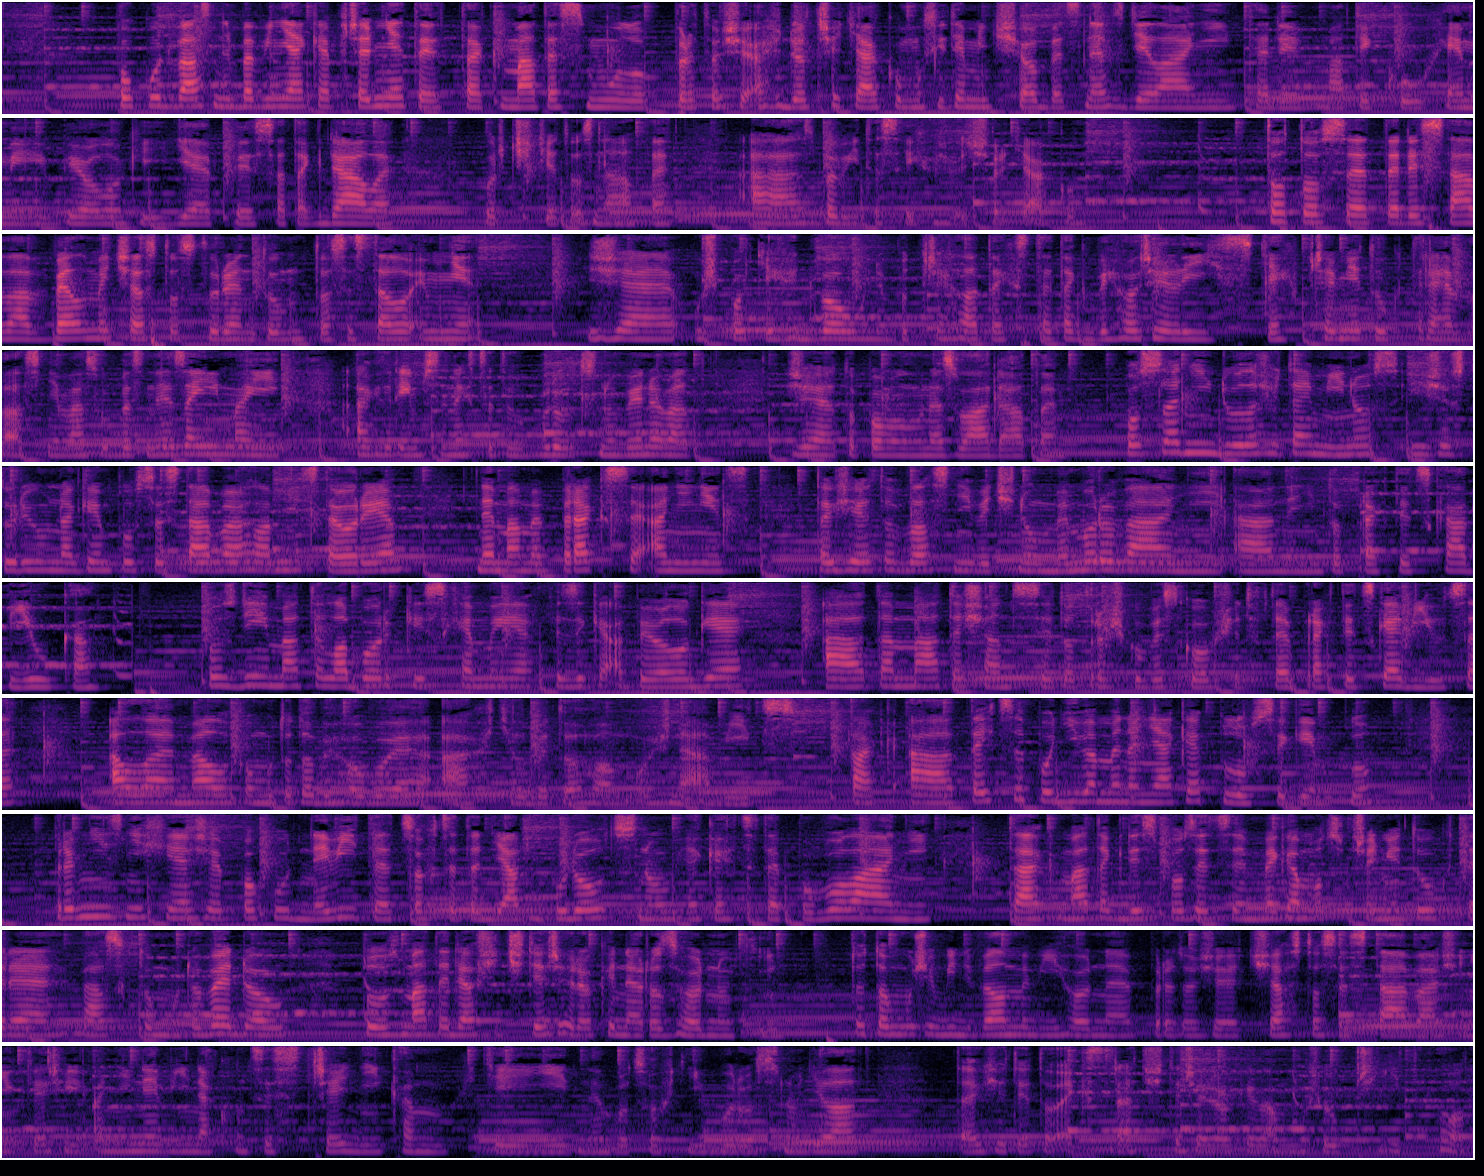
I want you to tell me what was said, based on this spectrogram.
Pokud vás nebaví nějaké předměty, tak máte smůlu, protože až do třetíku musíte mít všeobecné vzdělání, tedy matiku, chemii, biologii, dějepis a tak dále. Určitě to znáte a zbavíte se jich až ve čtvrtáku. Toto se tedy stává velmi často studentům, to se stalo i mně, že už po těch dvou nebo třech letech jste tak vyhořelí z těch předmětů, které vlastně vás vůbec nezajímají a kterým se nechcete v budoucnu věnovat, že to pomalu nezvládáte. Poslední důležitý mínus je, že studium na Gimplu se stává hlavně z teorie, nemáme praxe ani nic, takže je to vlastně většinou memorování a není to praktická výuka. Později máte laborky z chemie, fyzika a biologie a tam máte šanci si to trošku vyzkoušet v té praktické výuce, ale málo komu toto vyhovuje a chtěl by toho možná víc. Tak a teď se podíváme na nějaké plusy Gimplu. První z nich je, že pokud nevíte, co chcete dělat v budoucnu, jaké chcete povolání, tak máte k dispozici mega moc předmětů, které vás k tomu dovedou, plus máte další čtyři roky na rozhodnutí. Toto může být velmi výhodné, protože často se stává, že někteří ani neví na konci střední, kam chtějí jít nebo co chtějí v budoucnu dělat, takže tyto extra čtyři roky vám můžou přijít vhod.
